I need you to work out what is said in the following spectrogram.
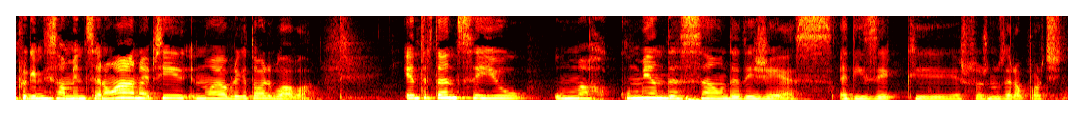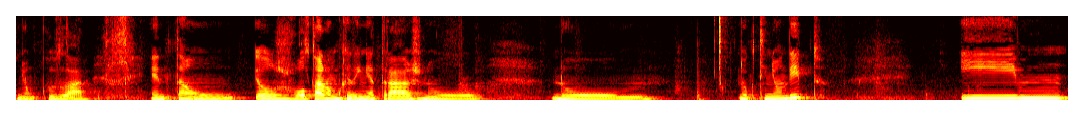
porque inicialmente disseram ah não é preciso não é obrigatório blá blá. Entretanto saiu uma recomendação da DGS a dizer que as pessoas nos aeroportos tinham que usar. Então eles voltaram um bocadinho atrás no no, no que tinham dito. E,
